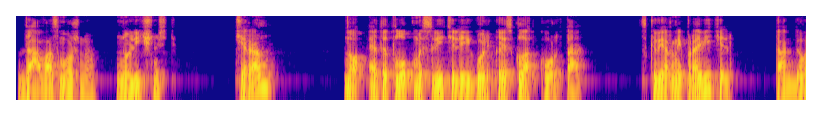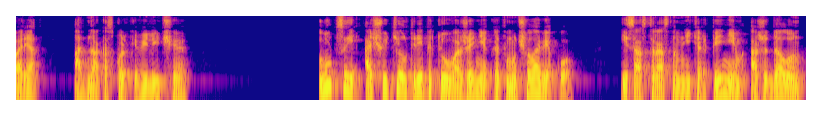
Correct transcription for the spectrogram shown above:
Да, возможно. Но личность? Тиран? Но этот лоб мыслителя и горькая складка у рта. Скверный правитель? Так говорят. Однако сколько величия. Луций ощутил трепет и уважение к этому человеку, и со страстным нетерпением ожидал он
